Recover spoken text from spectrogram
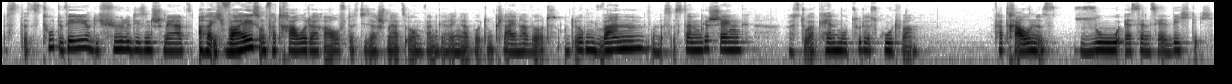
das, das tut weh und ich fühle diesen Schmerz. Aber ich weiß und vertraue darauf, dass dieser Schmerz irgendwann geringer wird und kleiner wird. Und irgendwann, und das ist dann ein Geschenk, wirst du erkennen, wozu das gut war. Vertrauen ist so essentiell wichtig.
